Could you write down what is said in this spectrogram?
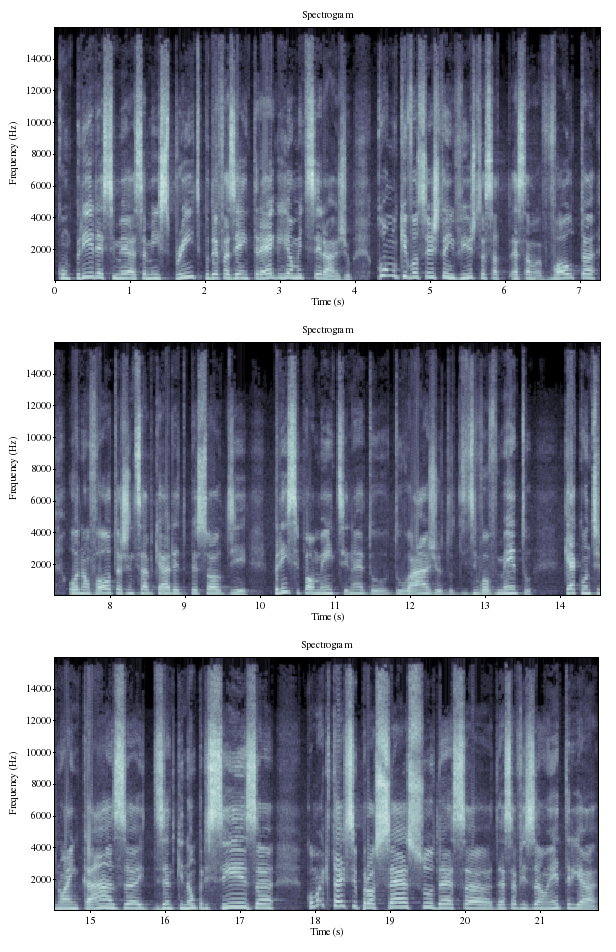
cumprir esse, essa minha sprint, poder fazer a entrega e realmente ser ágil. Como que vocês têm visto essa, essa volta ou não volta? A gente sabe que a área do pessoal de, principalmente né, do, do ágil, do desenvolvimento, quer continuar em casa, dizendo que não precisa. Como é que está esse processo dessa, dessa visão entre a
